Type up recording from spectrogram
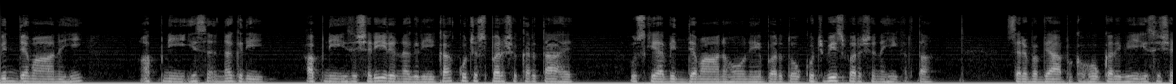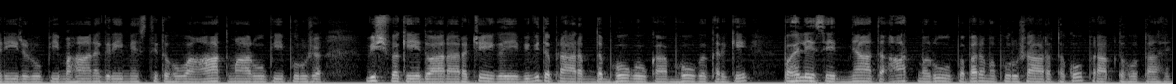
विद्यमान ही अपनी इस नगरी, अपनी इस शरीर नगरी का कुछ स्पर्श करता है। उसके अविद्यमान होने पर तो कुछ भी स्पर्श नहीं करता। सर्वव्यापक होकर भी इस शरीर रूपी महानगरी में स्थित हुआ आत्मा रूपी पुरुष विश्व के द्वारा रचे गए विविध प्रारब्ध भोगों का भोग करके पहले से ज्ञात आत्म रूप परम पुरुषार्थ को प्राप्त होता है।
